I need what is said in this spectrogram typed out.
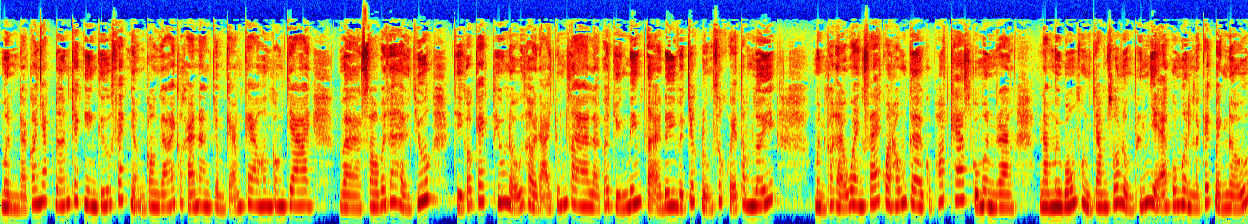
mình đã có nhắc đến các nghiên cứu xác nhận con gái có khả năng trầm cảm cao hơn con trai và so với thế hệ trước, chỉ có các thiếu nữ thời đại chúng ta là có chuyển biến tệ đi về chất lượng sức khỏe tâm lý. Mình có thể quan sát qua thống kê của podcast của mình rằng 54% số lượng thính giả của mình là các bạn nữ.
